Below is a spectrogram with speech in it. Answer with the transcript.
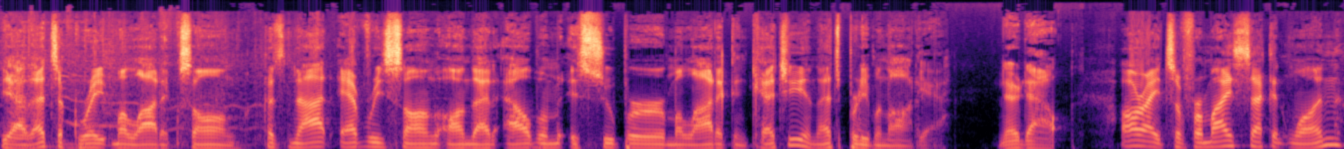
Yeah, that's a great melodic song because not every song on that album is super melodic and catchy, and that's pretty melodic. Yeah, no doubt. All right, so for my second one,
